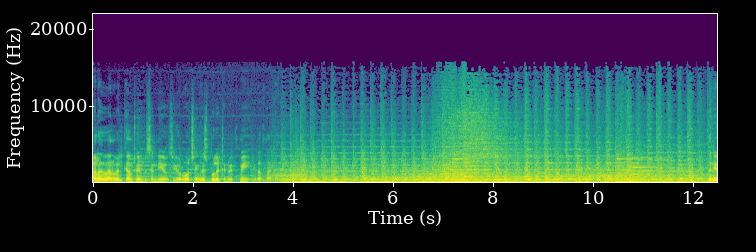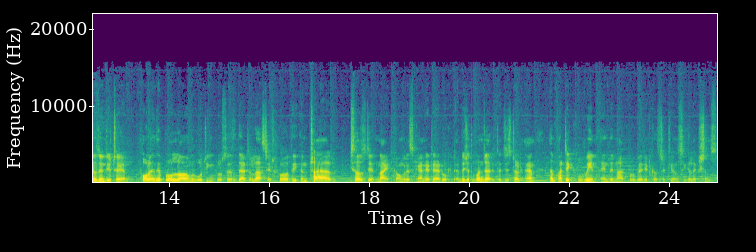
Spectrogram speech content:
Hello and welcome to INBCN News. You are watching this bulletin with me, Ratnakar. The news in detail. Following the prolonged voting process that lasted for the entire Thursday night, Congress candidate advocate Abhijit Vanjari registered an emphatic win in the Nagpur graduate constituency elections.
